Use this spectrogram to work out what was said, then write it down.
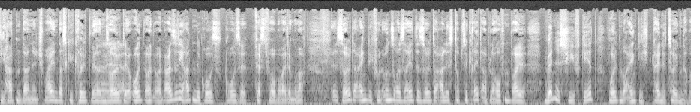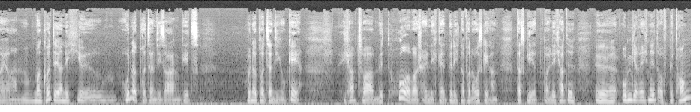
Die hatten dann ein Schwein, das gegrillt werden ja, sollte ja, ja. und, und, und. Also die hatten eine groß, große Festvorbereitung gemacht. Es sollte eigentlich von unserer Seite sollte alles top sekret ablaufen, weil wenn es schief geht, wollten wir eigentlich keine Zeugen dabei haben. Man konnte ja nicht äh, hundertprozentig sagen, geht's hundertprozentig okay ich habe zwar mit hoher Wahrscheinlichkeit bin ich davon ausgegangen, das geht, weil ich hatte äh, umgerechnet auf Beton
